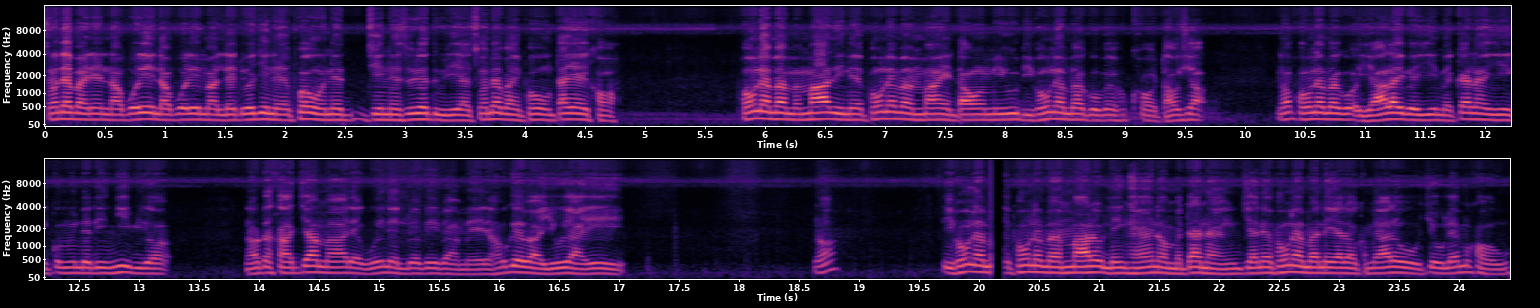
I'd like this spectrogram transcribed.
စောတဲ့ပိုင်းနဲ့နောက်ပွဲလေးနောက်ပွဲလေးမှာလက်တွဲခြင်းနဲ့အဖွဲ့ဝင်နဲ့ခြင်းနဲ့ဆိုတဲ့သူတွေကစောတဲ့ပိုင်းဖုန်းတိုက်ရိုက်ခေါ်ဖုန်းနံပါတ်မမားစီနဲ့ဖုန်းနံပါတ်မှားရင်တာဝန်မယူဒီဖုန်းနံပါတ်ကိုပဲခေါ်တောက်လျှောက်နော်ဖုန်းနံပါတ်ကိုအရားလိုက်ပဲရေးမယ်ကန့်လန့်ရေး community ညှိပြီးတော့နောက်တစ်ခါကြမှာတဲ့ဝင်းနဲ့လွှဲပေးပါမယ်တဲ့ဟုတ်ကဲ့ပါရိုးရရေးနော် ဒီဖုန်းနံပါတ်ဖုန်းနံပါတ်မှားလို့လင်ခံရတော့မတတ်နိုင်ဘူးကျန်တဲ့ဖုန်းနံပါတ်တွေကတော့ခင်ဗျားတို့ကိုကြုံလည်းမခေါ်ဘူး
